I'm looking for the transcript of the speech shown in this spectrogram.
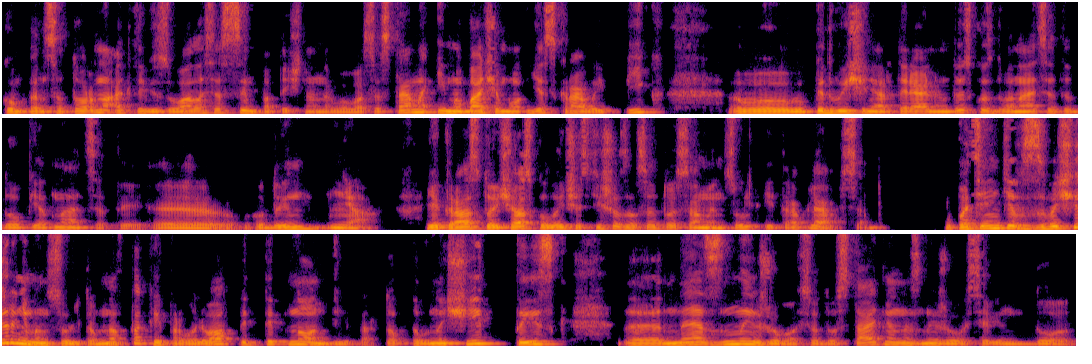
компенсаторно активізувалася симпатична нервова система, і ми бачимо яскравий пік е, підвищення артеріального тиску з 12 до 15 е, годин дня. Якраз той час, коли частіше за все той самий інсульт і траплявся. У пацієнтів з вечірнім інсультом навпаки провалював підтип нон-віпер, тобто вночі тиск е, не знижувався достатньо, не знижувався він до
